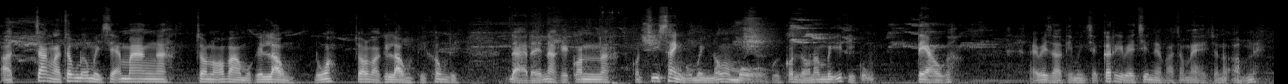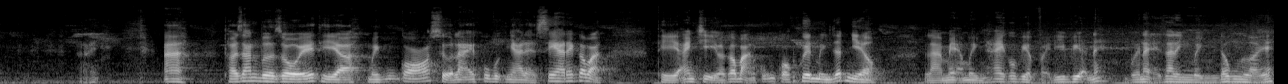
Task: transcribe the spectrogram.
À, chắc là chốc nữa mình sẽ mang à, cho nó vào một cái lồng đúng không? Cho vào cái lồng thì không thì để đấy là cái con à, con chị xanh của mình nó mà mổ con dòng Nam Mỹ thì cũng tèo cơ. Đấy, bây giờ thì mình sẽ cất cái bé chim này vào trong này cho nó ấm này. Đấy à thời gian vừa rồi ấy, thì à, mình cũng có sửa lại khu vực nhà để xe đấy các bạn. Thì anh chị và các bạn cũng có khuyên mình rất nhiều là mẹ mình hay có việc phải đi viện ấy. Với lại gia đình mình đông người ấy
